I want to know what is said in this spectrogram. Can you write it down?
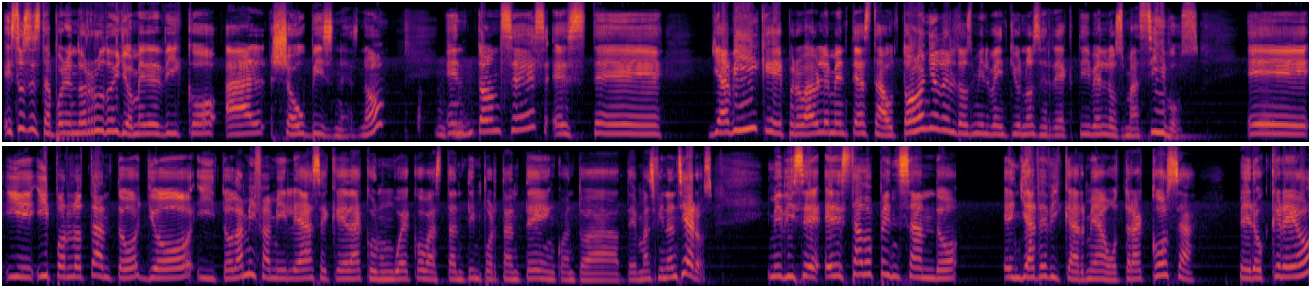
esto se está poniendo rudo y yo me dedico al show business, ¿no? Entonces, este, ya vi que probablemente hasta otoño del 2021 se reactiven los masivos. Eh, y, por lo tanto, yo y toda mi familia se queda con un hueco bastante importante en cuanto a temas financieros. Me dice, he estado pensando en ya dedicarme a otra cosa, pero creo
